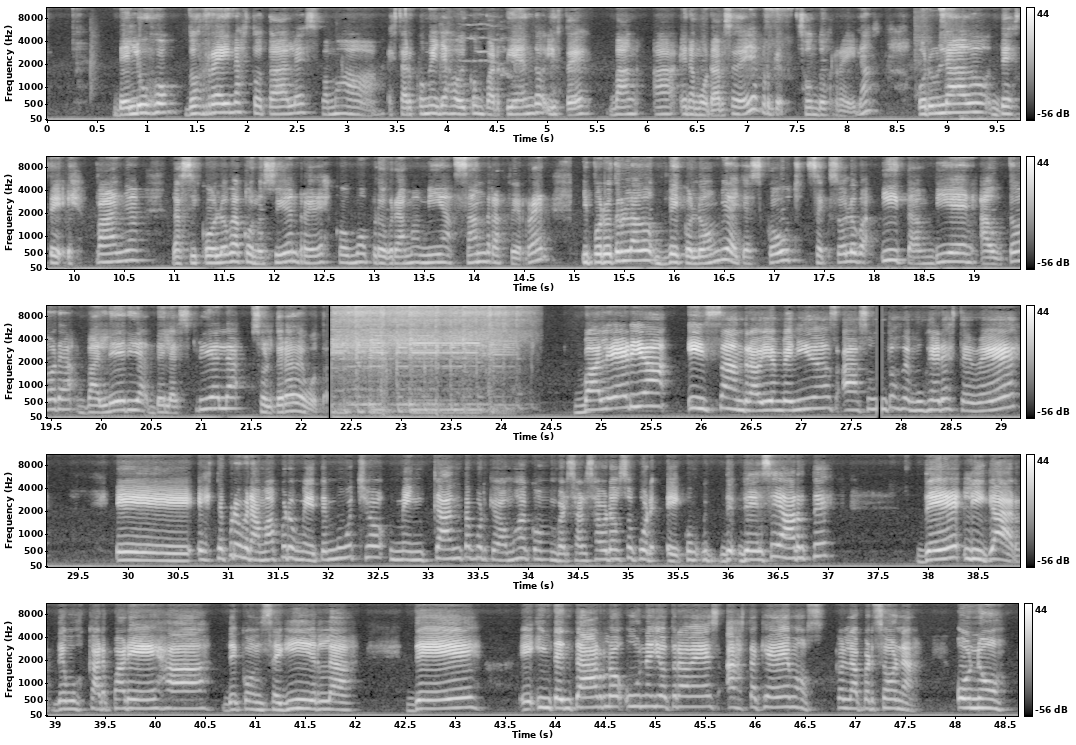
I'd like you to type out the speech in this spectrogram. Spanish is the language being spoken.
De lujo, dos reinas totales. Vamos a estar con ellas hoy compartiendo y ustedes van a enamorarse de ellas porque son dos reinas. Por un lado, desde España, la psicóloga conocida en redes como Programa Mía, Sandra Ferrer. Y por otro lado, de Colombia, ella es coach, sexóloga y también autora, Valeria de la Espriela, soltera de botas. Valeria y Sandra, bienvenidas a Asuntos de Mujeres TV. Eh, este programa promete mucho, me encanta porque vamos a conversar sabroso por, eh, de, ese arte de ligar, de buscar pareja, de conseguirla, de eh, intentarlo una y otra vez hasta que demos con la persona o no.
